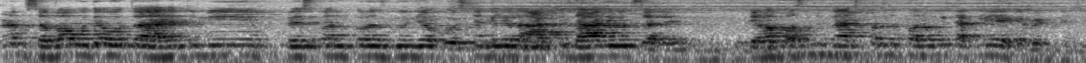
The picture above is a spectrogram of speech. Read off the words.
मॅडम सभा उद्या होत आहे. तुम्ही प्रेस कॉन्फरन्स घेऊन जेव्हा घोषणा केलेल्या आठ ते दहा दिवस झाले. तेव्हापासून तुम्ही आजपर्यंत परवानगी टाकली आहे का भेटण्याची?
